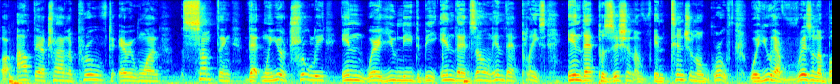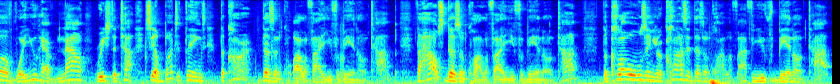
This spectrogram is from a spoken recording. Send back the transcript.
are out there trying to prove to everyone something that when you're truly in where you need to be, in that zone, in that place, in that position of intentional growth, where you have risen above, where you have now reached the top. See, a bunch of things, the car doesn't qualify you for being on top. The house doesn't qualify you for being on top. The clothes in your closet doesn't qualify for you for being on top.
